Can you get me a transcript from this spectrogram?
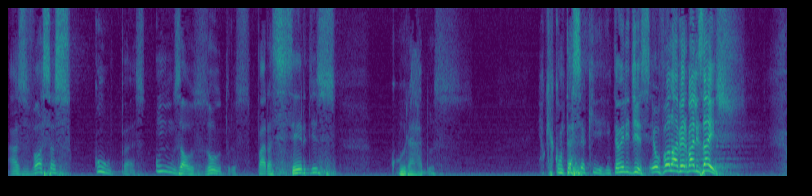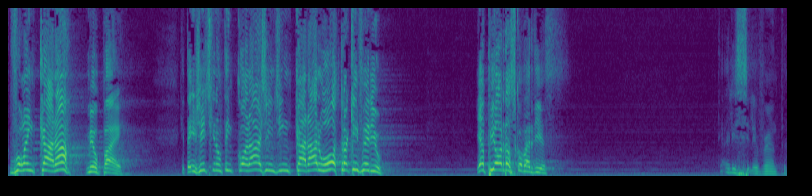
as vossas culpas uns aos outros para serdes curados. É o que acontece aqui. Então ele diz: Eu vou lá verbalizar isso vou lá encarar meu pai. Que tem gente que não tem coragem de encarar o outro a quem feriu. E é a pior das covardias. Ele se levanta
